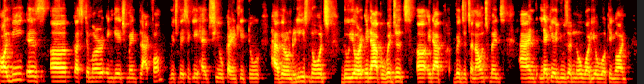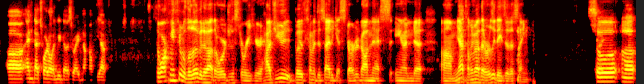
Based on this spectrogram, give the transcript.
Olvy is a customer engagement platform, which basically helps you currently to have your own release notes, do your in-app widgets, uh, in-app widgets announcements, and let your user know what you're working on. Uh, and that's what Olvy does right now. Yeah. So walk me through a little bit about the origin story here. How did you both kind of decide to get started on this? And uh, um, yeah, tell me about the early days of this thing. So uh,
